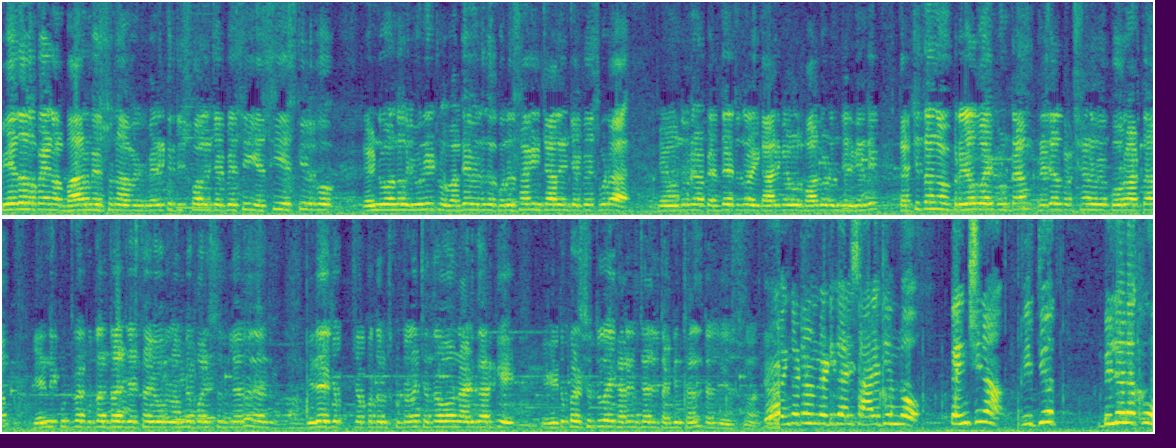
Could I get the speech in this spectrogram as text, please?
పేదలపైన భారం వేస్తున్న వెనక్కి తీసుకోవాలని చెప్పేసి ఎస్సీ ఎస్టీలకు రెండు వందల యూనిట్లు అదే విధంగా కొనసాగించాలని చెప్పేసి కూడా మేమందరం కూడా పెద్ద ఎత్తున ఈ కార్యక్రమంలో పాల్గొనడం జరిగింది. ఖచ్చితంగా ప్రజల వైపు ఉంటాం ప్రజల పక్షాన మేము పోరాడతాం. ఎన్ని కుట్ర కుతంత్రాలు చేసినా ఎవరు నమ్మే పరిస్థితి లేదు. నేను ఇదే చెప్పదలుచుకుంటున్నాను చంద్రబాబు నాయుడు గారికి ఎటు పరిస్థితుల్లో కరెంట్ ఛార్జీలు తగ్గించాలని తెలియజేస్తున్నాను. వెంకటరామరెడ్డి గారి సారథ్యంలో పెంచిన విద్యుత్ బిల్లులకు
